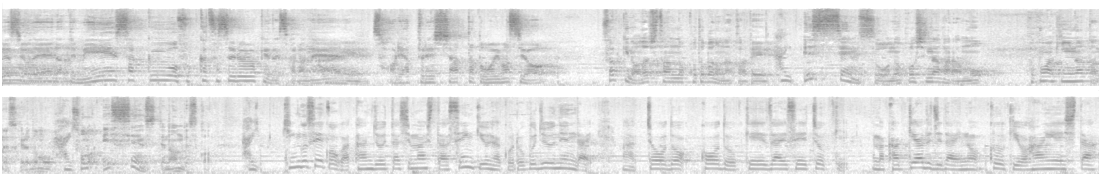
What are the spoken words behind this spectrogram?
ですよね。うん。だって名作を復活させるわけですからね、はいそりゃプレッシャーあったと思いますよ。さっきの足立さんの言葉の中で、はい。エッセンスを残しながらもここが気になったんですけれども、はい。そのエッセンスって何ですか？はい、キングセイコーが誕生いたしました1960年代、まあ、ちょうど高度経済成長期、まあ、活気ある時代の空気を反映した、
